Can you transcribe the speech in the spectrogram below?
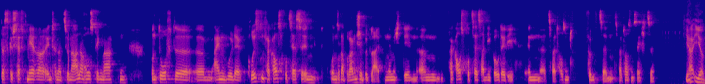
das Geschäft mehrerer internationaler Hosting-Marken und durfte ähm, einen wohl der größten Verkaufsprozesse in unserer Branche begleiten, nämlich den ähm, Verkaufsprozess an die GoDaddy in äh, 2015, 2016. Ja, Ihr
